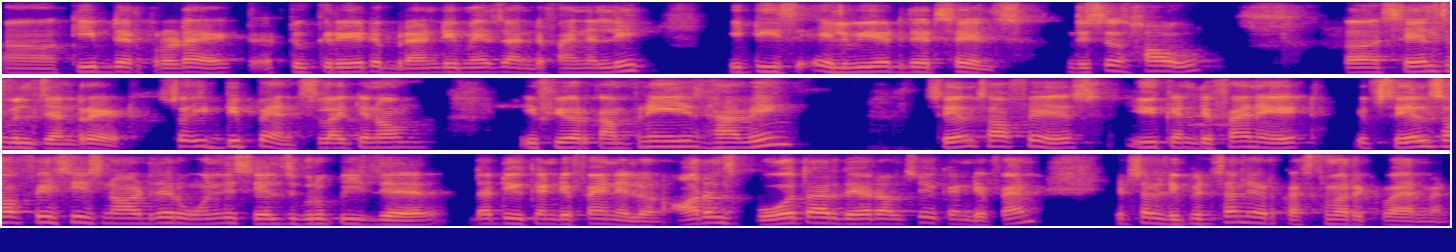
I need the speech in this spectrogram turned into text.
uh, keep their product to create a brand image, and finally, it is elevate their sales. This is how uh, sales will generate. So it depends. Like you know, if your company is having sales office you can define it. If sales office is not there only sales group is there that you can define alone. Or else both are there also you can define. It all depends on your customer requirement.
